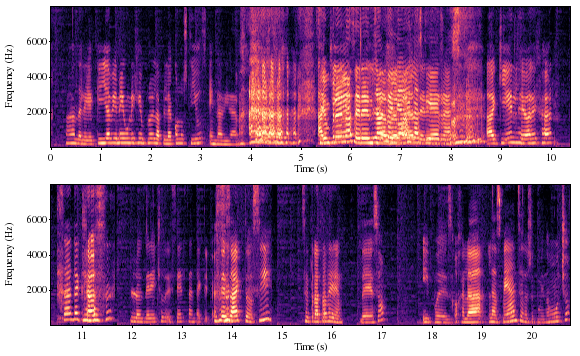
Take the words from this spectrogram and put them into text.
Ándale, y aquí ya viene un ejemplo de la pelea con los tíos en Navidad. Siempre quién las herencias, La pelea ¿verdad? de las Las tierras. ¿A quién le va a dejar Santa Claus los derechos de ser Santa Claus? Exacto, sí. Se trata de, de eso. Y pues ojalá las vean, se las recomiendo mucho.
